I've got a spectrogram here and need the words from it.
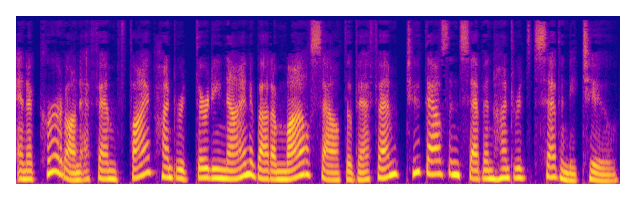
and occurred on FM 539 about a mile south of FM 2772.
